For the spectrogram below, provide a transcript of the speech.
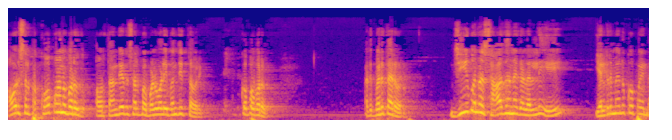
ಅವ್ರು ಸ್ವಲ್ಪ ಕೋಪನೂ ಬರೋದು. ಅವ್ರ ತಂದೆಯದು ಸ್ವಲ್ಪ ಬಳುವಳಿ ಬಂದಿತ್ತು ಅವ್ರಿಗೆ. ಕೋಪ ಬರೋದು. ಅದಕ್ಕೆ ಬರೀತಾರೆ ಅವರು ಜೀವನ ಸಾಧನಗಳಲ್ಲಿ ಎಲ್ಲರ ಮೇಲೂ ಕೋಪ ಇಲ್ಲ.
